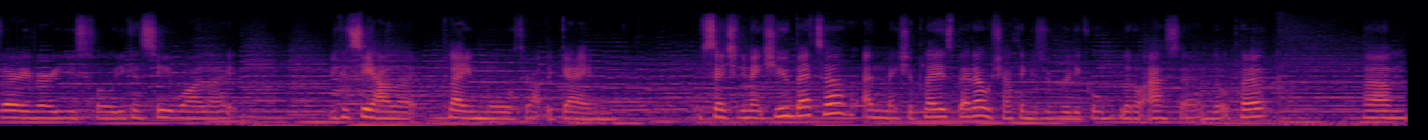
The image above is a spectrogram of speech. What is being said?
very, very useful. You can see why, like, you can see how, like, playing more throughout the game essentially makes you better and makes your players better, which I think is a really cool little asset and little perk. Um,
